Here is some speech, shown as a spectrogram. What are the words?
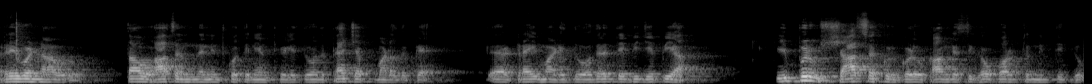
ರೇವಣ್ಣ ಅವರು, ತಾವು ಹಾಸನದಿಂದ ನಿಂತ್ಕೋತೀನಿ ಅಂತ ಹೇಳಿದ್ದು, ಅದು ಪ್ಯಾಚಪ್ ಮಾಡೋದಕ್ಕೆ ಟ್ರೈ ಮಾಡಿದ್ದು. ಅದರಂತೆ ಬಿ ಜೆ ಪಿಯ ಇಬ್ಬರು ಶಾಸಕರುಗಳು ಕಾಂಗ್ರೆಸ್ಸಿಗೆ ಹೊರಟು ನಿಂತಿದ್ದು.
